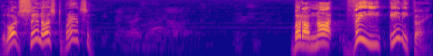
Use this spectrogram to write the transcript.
The Lord sent us to Branson. But I'm not the anything.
